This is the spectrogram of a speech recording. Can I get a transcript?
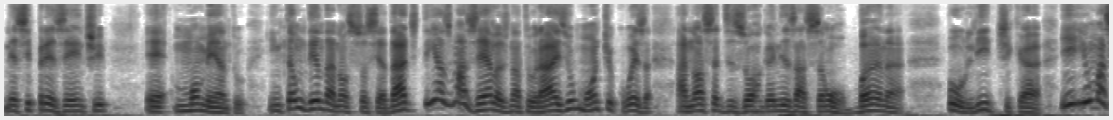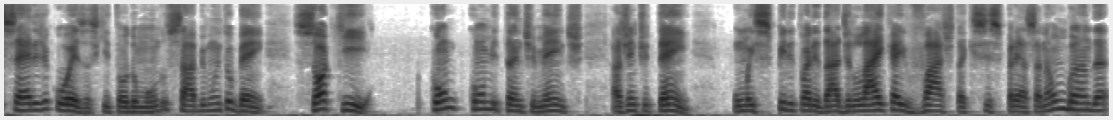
nesse presente é, momento. Então, dentro da nossa sociedade, tem as mazelas naturais e um monte de coisa. A nossa desorganização urbana, política e, e uma série de coisas que todo mundo sabe muito bem. Só que, concomitantemente, a gente tem uma espiritualidade laica e vasta que se expressa na Umbanda,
